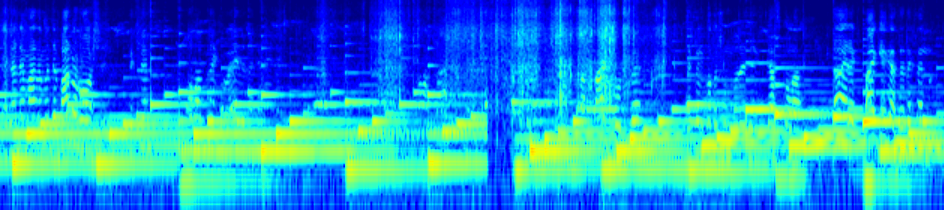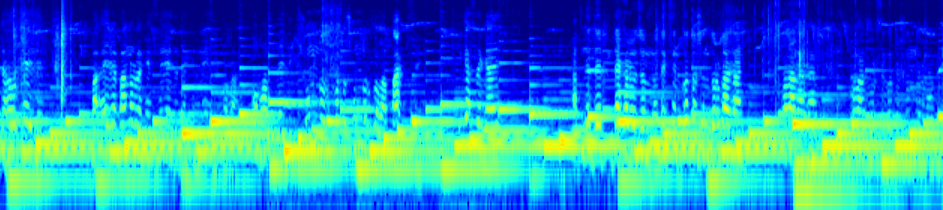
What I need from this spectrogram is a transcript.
এখানে মাঝে মাঝে ভালো রস দেখছেন? অভাব দেখেন কত সুন্দর এই যে গাছকলা ডাইরেক্ট পাইকে গেছে গাহক এই যে, বা- এই যে রেখেছে, এই দেখেন সুন্দর, কত সুন্দর কলা পাকছে। ঠিক আছে গাইস আপনাদের দেখানোর জন্য। দেখছেন কত সুন্দর বাগান। কলা বাগান। কলা ধরছে কত সুন্দর ভাবে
